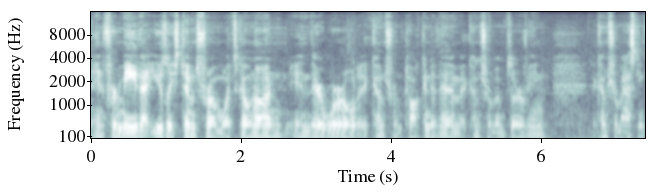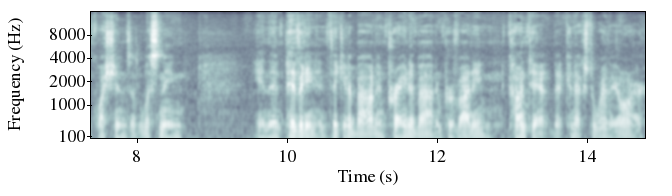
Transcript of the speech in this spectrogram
and for me, that usually stems from what's going on in their world. It comes from talking to them. It comes from observing. It comes from asking questions and listening, and then pivoting and thinking about and praying about and providing content that connects to where they are.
